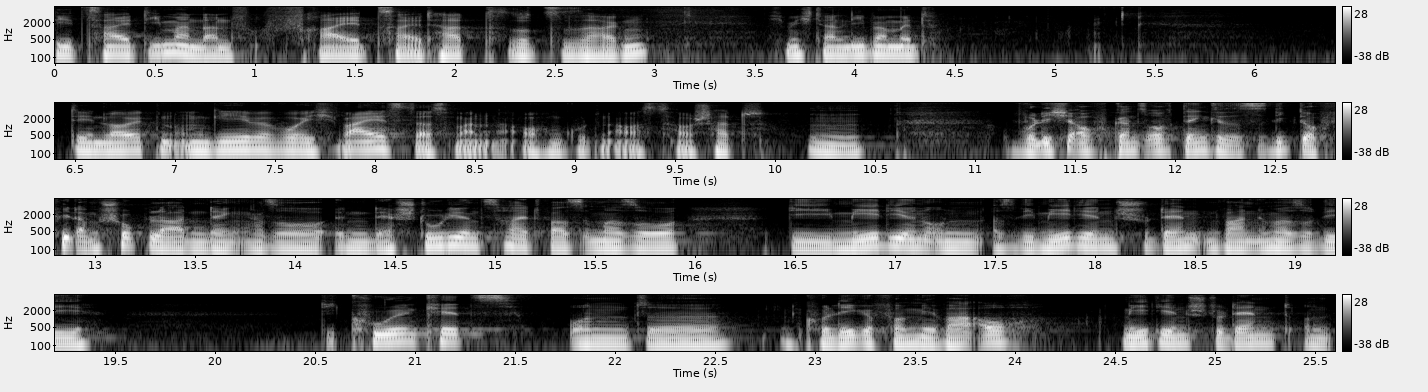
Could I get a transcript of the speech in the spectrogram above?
die Zeit, die man dann Freizeit hat, sozusagen, ich mich dann lieber mit den Leuten umgebe, wo ich weiß, dass man auch einen guten Austausch hat. Obwohl ich auch ganz oft denke, das liegt auch viel am Schubladendenken. Also in der Studienzeit war es immer so, die Medien und also die Medienstudenten waren immer so die, die coolen Kids und äh, ein Kollege von mir war auch Medienstudent und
